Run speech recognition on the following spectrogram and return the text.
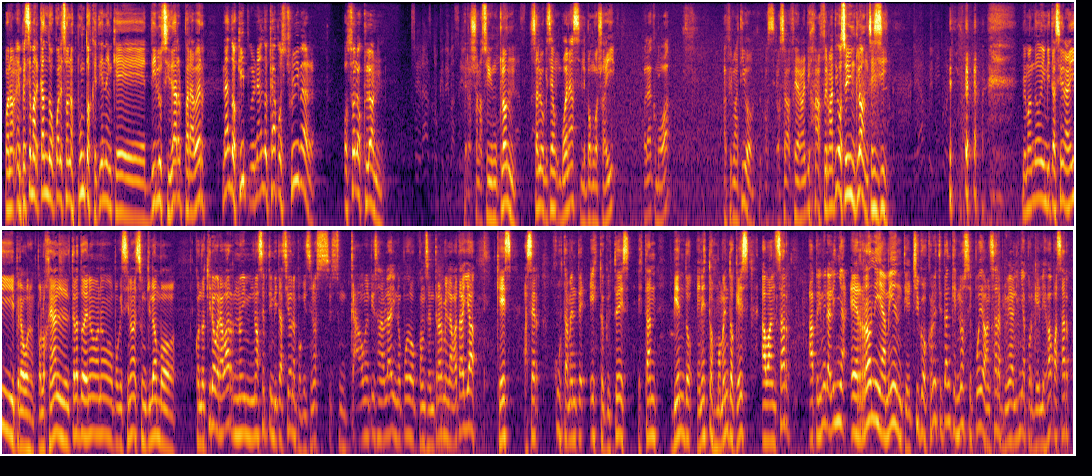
Bueno, empecé marcando cuáles son los puntos que tienen que dilucidar para ver Nando Keep, Nando Capo Streamer o solo clon. Pero yo no soy un clon, salvo que sean buenas, le pongo yo ahí. Hola, ¿cómo va? Afirmativo, o sea, afirmativo, afirmativo soy un clon, sí, sí, sí. Me mandó invitación ahí, pero bueno, por lo general trato de no, no, porque si no es un quilombo cuando quiero grabar no, acepto invitaciones porque si no es, un caos, me empiezan a hablar y no puedo concentrarme en la batalla, que es hacer justamente esto que ustedes están viendo en estos momentos, que es avanzar a primera línea erróneamente. Chicos, con este tanque no se puede avanzar a primera línea porque les va a pasar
